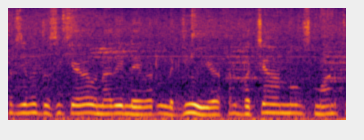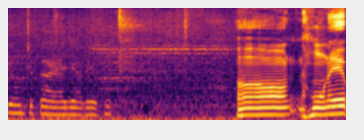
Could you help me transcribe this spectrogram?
ਸਰ ਜਿਵੇਂ ਤੁਸੀਂ ਕਹਿ ਰਹੇ ਹੋ ਉਹਨਾਂ ਦੀ ਲੇਬਰ ਲੱਗੀ ਹੋਈ ਹੈ ਫਿਰ ਬੱਚਿਆਂ ਨੂੰ ਸਮਾਨ ਕਿਉਂ ਚੁਕਾਇਆ ਜਾ ਰਿਹਾ ਸੀ? ਹੁਣ ਇਹ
